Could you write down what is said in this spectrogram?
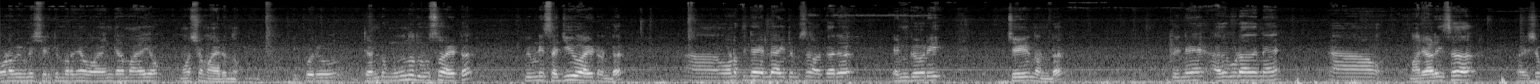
ഓണവിപണി ശരിക്കും പറഞ്ഞാൽ ഭയങ്കരമായ മോശമായിരുന്നു. ഇപ്പോൾ ഒരു രണ്ട് മൂന്ന് ദിവസമായിട്ട് വിപണി സജീവമായിട്ടുണ്ട്. ഓണത്തിന്റെ എല്ലാ ഐറ്റംസും ആൾക്കാർ എൻക്വയറി ചെയ്യുന്നുണ്ട്. പിന്നെ അതുകൂടാതെ തന്നെ മലയാളീസ് പക്ഷേ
